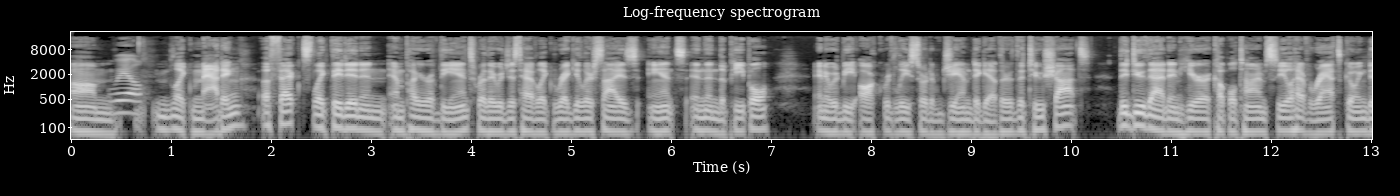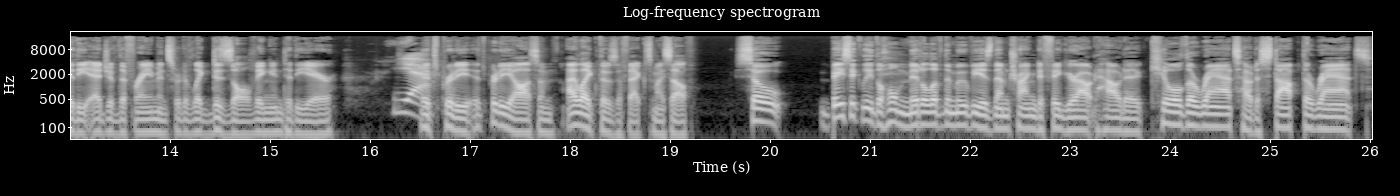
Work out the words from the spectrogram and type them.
um Real. like matting effects like they did in Empire of the Ants where they would just have like regular size ants and then the people and it would be awkwardly sort of jammed together the two shots. They do that in here a couple times so you'll have rats going to the edge of the frame and sort of like dissolving into the air. Yeah. It's pretty it's pretty awesome. I like those effects myself. So basically the whole middle of the movie is them trying to figure out how to kill the rats, how to stop the rats,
